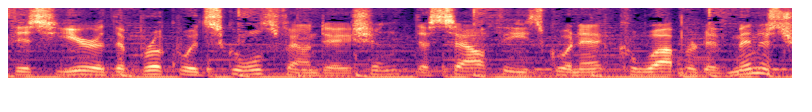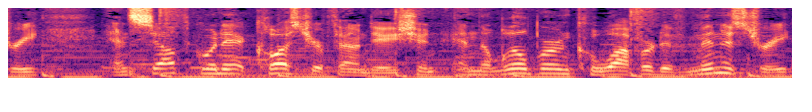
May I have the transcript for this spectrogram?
This year, the Brookwood Schools Foundation, the Southeast Gwinnett Cooperative Ministry, and South Gwinnett Cluster Foundation and the Lilburn Cooperative Ministry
